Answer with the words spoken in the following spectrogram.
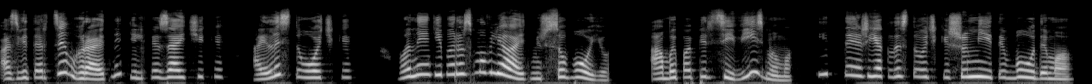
А з вітерцем грають не тільки зайчики, а й листочки. Вони ніби розмовляють між собою, а ми папірці візьмемо і теж як листочки шуміти будемо.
